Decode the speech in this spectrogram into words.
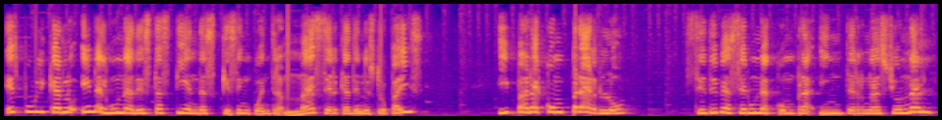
es publicarlo en alguna de estas tiendas que se encuentra más cerca de nuestro país. Y para comprarlo, se debe hacer una compra internacional.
